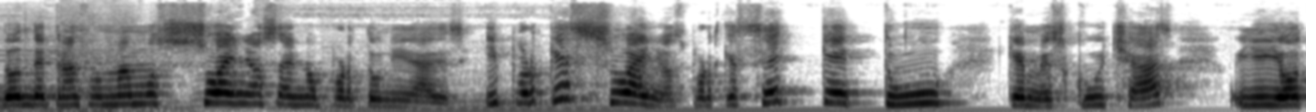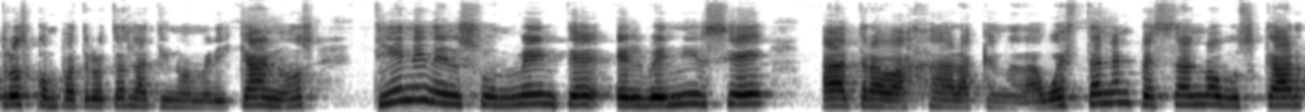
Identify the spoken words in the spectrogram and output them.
donde transformamos sueños en oportunidades. ¿Y por qué sueños? Porque sé que tú que me escuchas y otros compatriotas latinoamericanos tienen en su mente el venirse a trabajar a Canadá o están empezando a buscar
